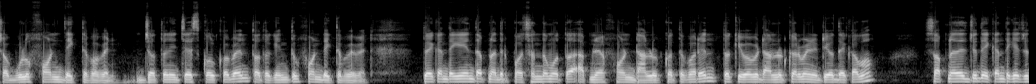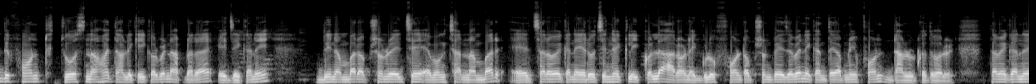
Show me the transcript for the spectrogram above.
সবগুলো ফন্ট দেখতে পাবেন। যত নিচে স্ক্রল করবেন, তত কিন্তু ফন্ট দেখতে পাবেন। তো এখান থেকে কিন্তু আপনাদের পছন্দ মতো আপনারা ফন্ট ডাউনলোড করতে পারেন। তো কীভাবে ডাউনলোড করবেন এটিও দেখাবো। সো আপনাদের যদি এখান থেকে যদি ফন্ট চোজ না হয়, তাহলে কী করবেন আপনারা এই যেখানে দুই নাম্বার অপশন রয়েছে এবং চার নাম্বার। এছাড়াও এখানে এরো চিহ্নে ক্লিক করলে আরও অনেকগুলো ফন্ট অপশন পেয়ে যাবেন। এখান থেকে আপনি ফন্ট ডাউনলোড করতে পারবেন। তো আমি এখানে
